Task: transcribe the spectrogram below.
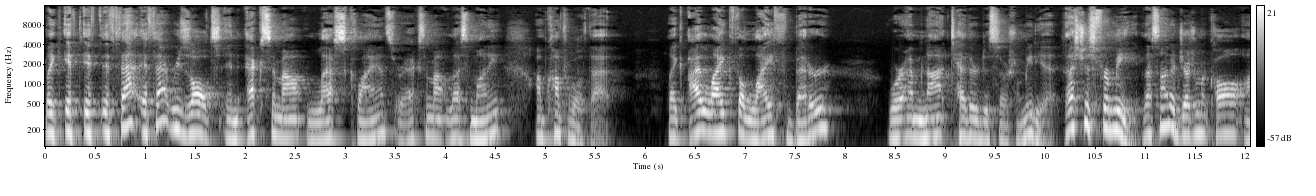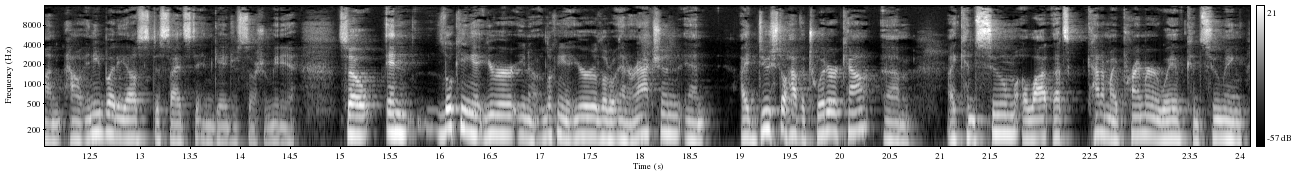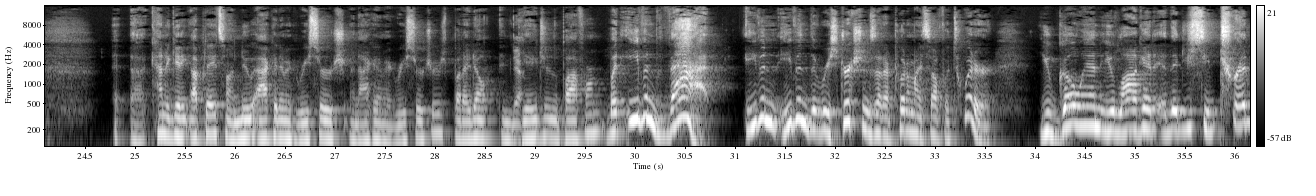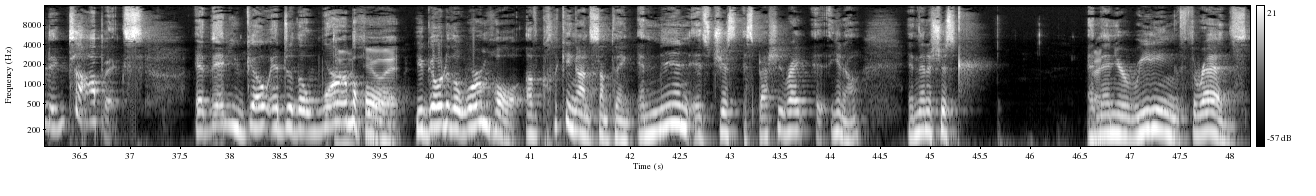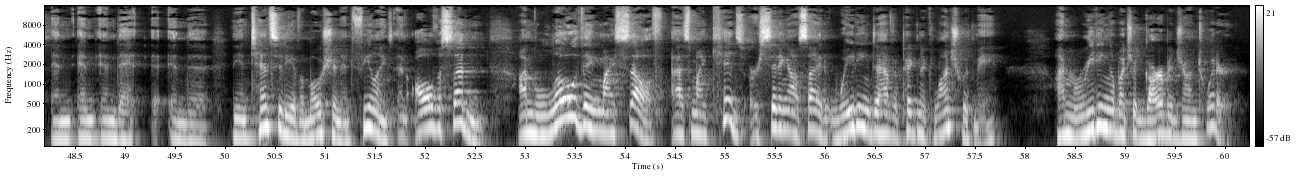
Like if, if, if that if that results in X amount less clients or X amount less money, I'm comfortable with that. Like I like the life better where I'm not tethered to social media. That's just for me. That's not a judgment call on how anybody else decides to engage with social media. So in looking at your, you know, looking at your little interaction and I do still have a Twitter account. Um, I consume a lot. That's kind of my primary way of consuming uh, kind of getting updates on new academic research and academic researchers, but I don't engage yeah. in the platform. But even that, even even the restrictions that I put on myself with Twitter, you go in, you log in, and then you see trending topics. And then you go into the wormhole. You go to the wormhole of clicking on something, and then it's just, especially right, you know, and then it's just and right. then you're reading threads and, and, and, the, and the, the intensity of emotion and feelings. And all of a sudden, I'm loathing myself as my kids are sitting outside waiting to have a picnic lunch with me. I'm reading a bunch of garbage on Twitter.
